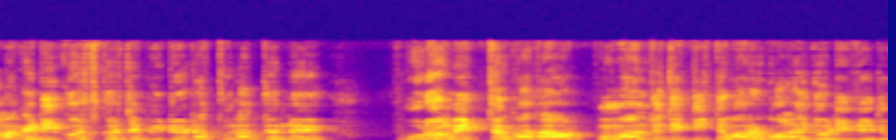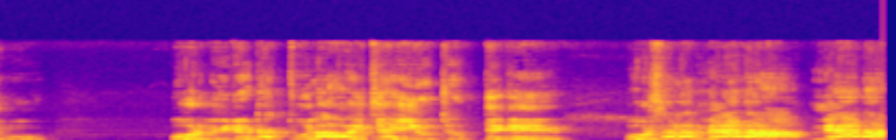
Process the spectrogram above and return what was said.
আমাকে রিকোয়েস্ট করছে ভিডিওটা তোলার জন্য, পুরো মিথ্যে কথা। প্রমাণ যদি দিতে পারো গলায় দড়ি দিয়ে দেবো। ওর ভিডিওটা তোলা হয়েছে ইউটিউব থেকে। ও সালা মেড়া মেড়া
